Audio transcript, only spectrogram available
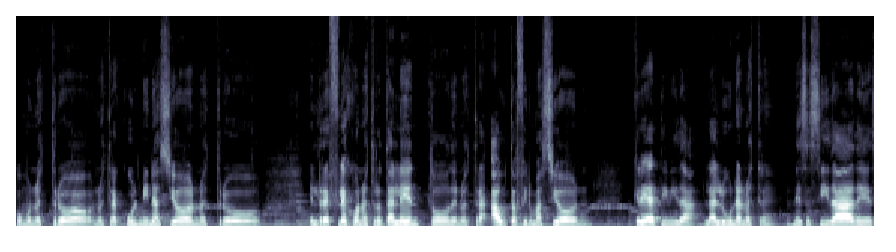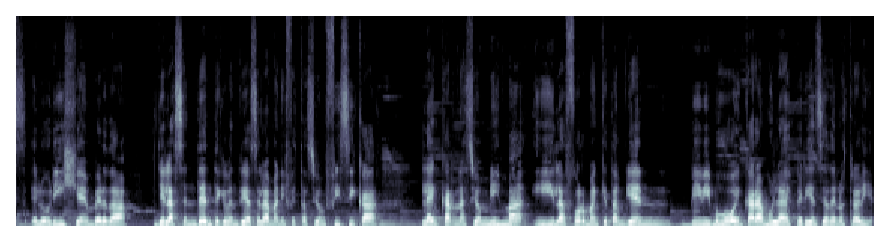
como nuestro, nuestra culminación, nuestro, el reflejo de nuestro talento, de nuestra autoafirmación, creatividad. La luna, nuestras necesidades, el origen, ¿verdad? Y el ascendente que vendría a ser la manifestación física, la encarnación misma y la forma en que también vivimos o encaramos la experiencia de nuestra vida.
